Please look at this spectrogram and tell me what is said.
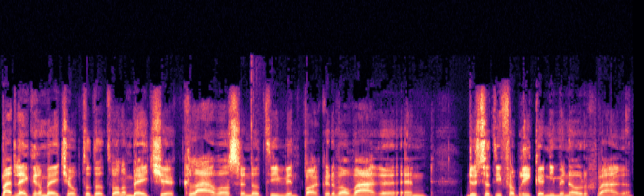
Maar het leek er een beetje op dat dat wel een beetje klaar was en dat die windparken er wel waren en dus dat die fabrieken niet meer nodig waren.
